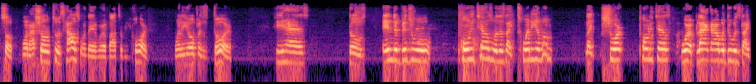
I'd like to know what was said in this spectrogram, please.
So when I showed him to his house one day, and we're about to record. When he opens the door, he has those individual ponytails where there's like 20 of them, like short ponytails. Where a black guy would do is like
